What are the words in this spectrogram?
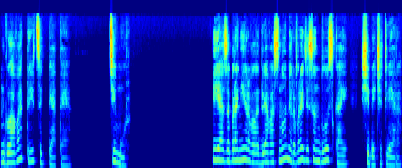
Глава 35. Тимур. «Я забронировала для вас номер в Рэдисон Блу Скай», — щебечет Лера.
